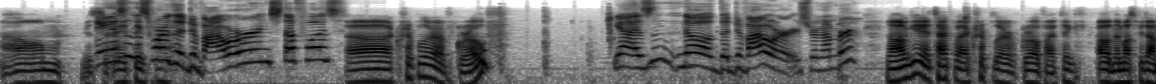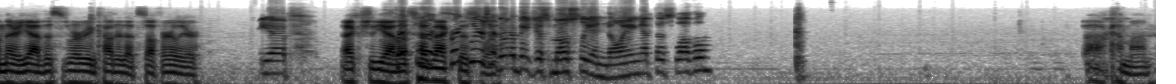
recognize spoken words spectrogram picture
Um, is hey, isn't this where the Devourer and stuff was? Uh, Crippler of Growth? Yeah, isn't no the Devourers? Remember? No, I'm getting attacked by a Crippler of Growth. I think. Oh, they must be down there. Yeah, this is where we encountered that stuff earlier. Yep. Actually, yeah, let's head Crippler- back this Cripplers way. are going to be just mostly annoying at this level. Oh, come on.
